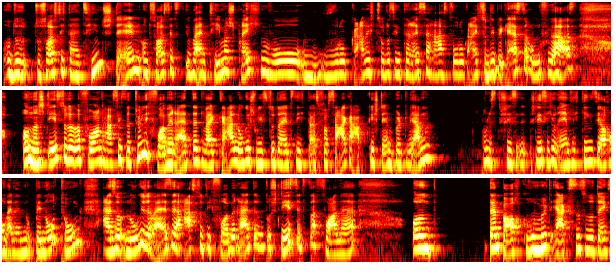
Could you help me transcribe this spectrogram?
und du, du sollst dich da jetzt hinstellen und sollst jetzt über ein Thema sprechen, wo, wo du gar nicht so das Interesse hast, wo du gar nicht so die Begeisterung für hast. Und dann stehst du da davor und hast dich natürlich vorbereitet, weil klar, logisch willst du da jetzt nicht als Versager abgestempelt werden. Und schließlich und endlich ging es ja auch um eine Benotung. Also logischerweise hast du dich vorbereitet und du stehst jetzt da vorne und dein Bauch grummelt ärgstens und du denkst,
